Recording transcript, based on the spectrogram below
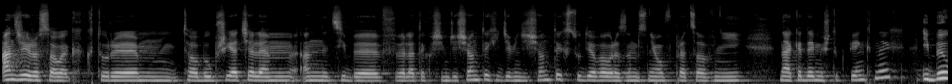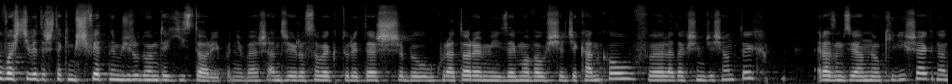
Andrzej Rosołek, który mm, to był przyjacielem Anny Ciby w latach 80. i 90. Studiował razem z nią w pracowni na Akademii Sztuk Pięknych i był właściwie też takim świetnym źródłem tej historii, ponieważ Andrzej Rosołek, który też był kuratorem i zajmował się dziekanką w latach 80., razem z Joanną Kiliszek, no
